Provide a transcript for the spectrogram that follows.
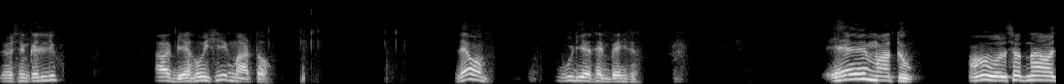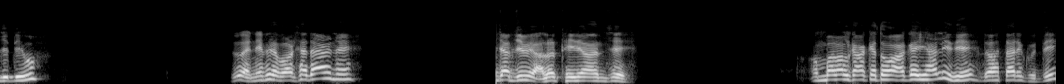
દર્શન કરી લ્યું. આ બેહું છે મારતો લે આમ ગુડિયા થઈને બેસી જાઉં. એ માતું હવે વરસાદ ના આવવા જતી હો. જો એને ફેર વરસાદ આવે ને, પંજાબ જેવી હાલત થઈ જવાની છે. અંબાલાલ કાકે તો આગાહી હાલી છે, દસ તારીખ સુધી.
